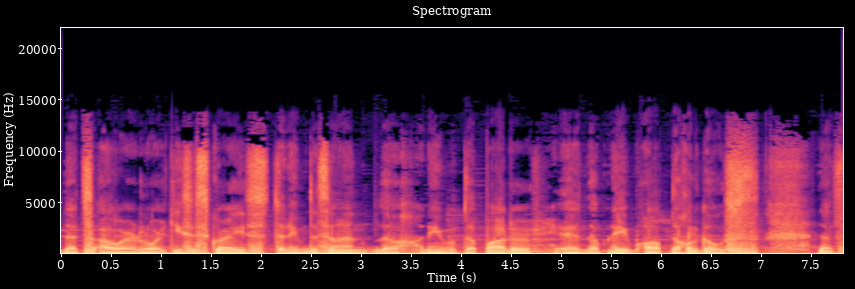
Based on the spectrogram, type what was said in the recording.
that's our lord jesus christ the name of the son the name of the father and the name of the holy ghost that's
